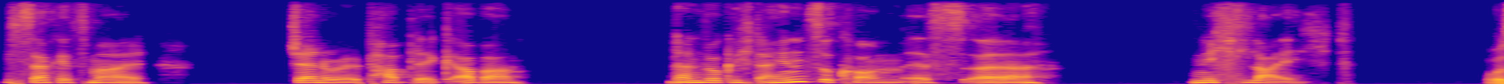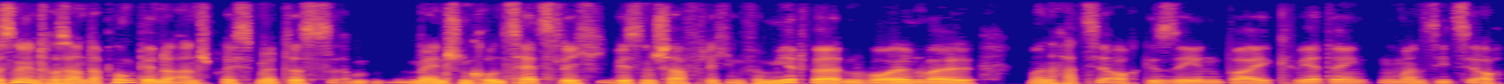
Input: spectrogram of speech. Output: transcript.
ich sag jetzt mal, General Public, aber dann wirklich dahin zu kommen, ist äh, nicht leicht. Aber es ist ein interessanter Punkt, den du ansprichst, mit dass Menschen grundsätzlich wissenschaftlich informiert werden wollen, weil man hat es ja auch gesehen bei Querdenken, man sieht es ja auch,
